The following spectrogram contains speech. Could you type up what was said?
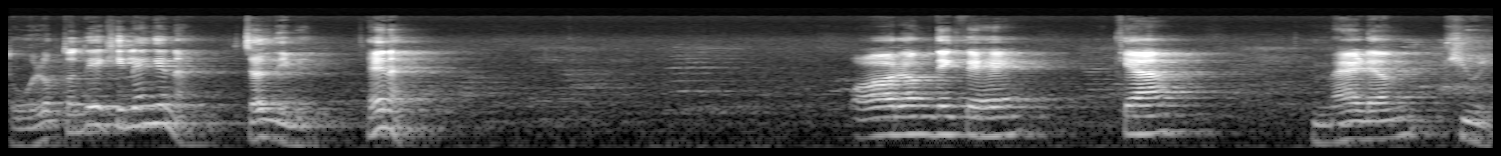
तो वो लोग तो देख ही लेंगे ना, जल्दी में, है ना? और अब देखते हैं, क्या? मैडम क्यूरी।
